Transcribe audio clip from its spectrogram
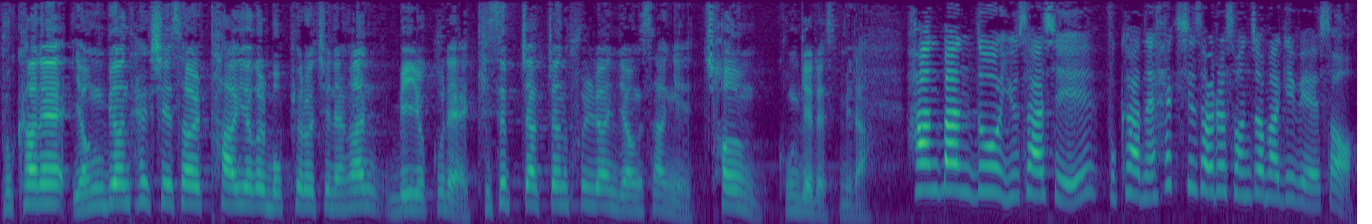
북한의 영변 핵시설 타격을 목표로 진행한 미 육군의 기습작전 훈련 영상이 처음 공개됐습니다. 한반도 유사시 북한의 핵시설을 선점하기 위해서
